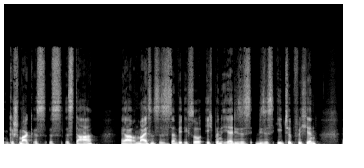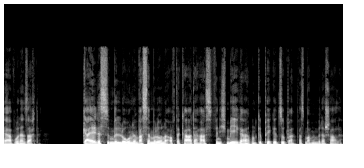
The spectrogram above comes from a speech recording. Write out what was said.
Geschmack ist, ist, ist da. Ja, und meistens ist es dann wirklich so, ich bin eher dieses, dieses i-Tüpfelchen, ja, wo dann sagt, geil, dass du Melone, Wassermelone auf der Karte hast, finde ich mega und gepickelt super, was machen wir mit der Schale?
